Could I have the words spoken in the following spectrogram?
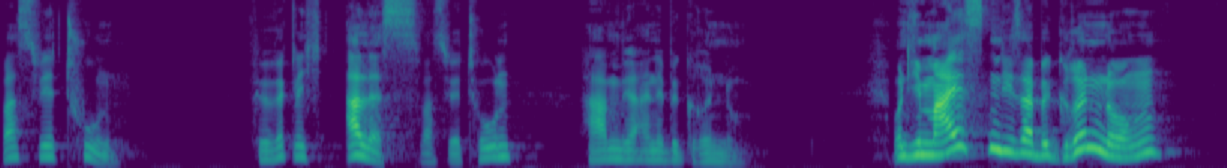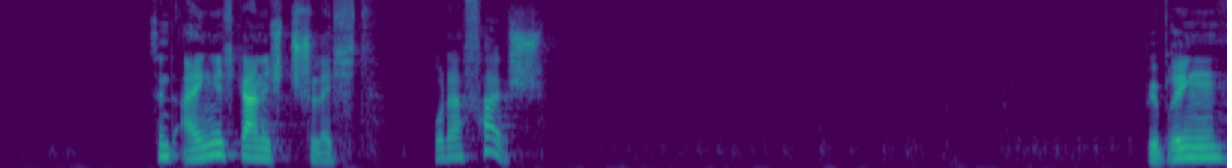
was wir tun, für wirklich alles, was wir tun, haben wir eine Begründung. Und die meisten dieser Begründungen sind eigentlich gar nicht schlecht oder falsch. Wir bringen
